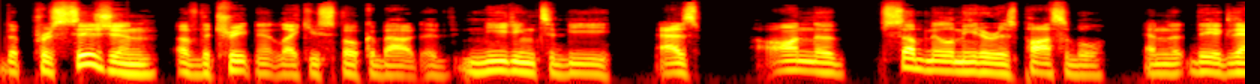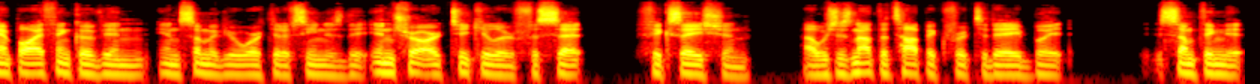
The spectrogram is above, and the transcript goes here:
the precision of the treatment, like you spoke about, of needing to be as on the sub millimeter as possible. And the, the example I think of in, in some of your work that I've seen is the intra-articular facet fixation, uh, which is not the topic for today, but something that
